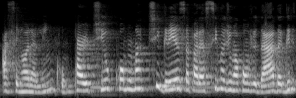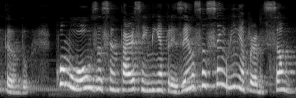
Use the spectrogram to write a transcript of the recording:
a senhora Lincoln partiu como uma tigresa para cima de uma convidada, gritando: Como ousa sentar-se em minha presença sem minha permissão?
